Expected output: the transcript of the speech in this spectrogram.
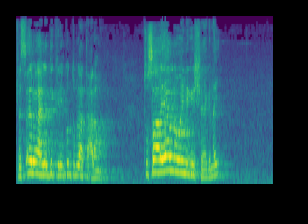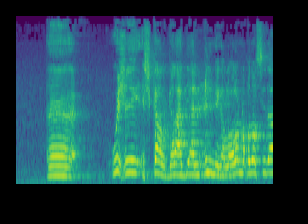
fasaluu ahla dikri in kuntum laa taclamuun tusaalayaalna waynagii sheegnay wixii ishkaal gala haddii ahlucilmiga loola noqdo sida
